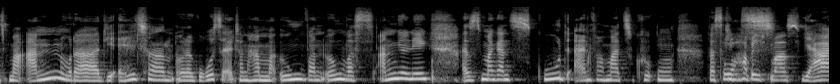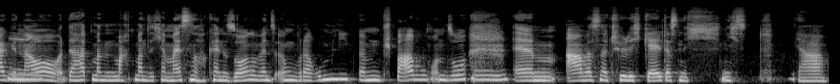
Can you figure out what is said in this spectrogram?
manchmal an oder die Eltern oder Großeltern haben mal irgendwann irgendwas angelegt. Also es ist mal ganz gut, einfach mal zu gucken, was Wo habe ich was? Ja, mhm. genau. Mhm. Da hat man, macht man sich ja meistens auch keine Sorge, wenn es irgendwo da rumliegt beim Sparbuch und so. Mhm. Ähm, aber es ist natürlich Geld, das nicht, nicht, ja,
